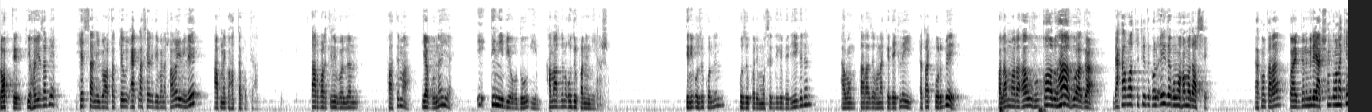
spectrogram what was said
রক্তের কি হয়ে যাবে? হেসা নিবে অর্থাৎ কেউ একলা ছেড়ে দিবে না। সবাই মিলে আপনাকে হত্যা করতে আসবে। তারপরে তিনি বললেন, ফাতেমা, ইয়া বুনাইয়া তিনি বি ওদু ইন আমার জন্য অজুর পানি নিয়ে আসো। তিনি অজু করলেন অজু করে মুসের দিকে বেরিয়ে গেলেন এবং তারা যে ওনাকে দেখলেই অ্যাটাক করবে দেখা মাত্র এই দেখো মোহাম্মদ আসছে। এখন তারা কয়েকজন মিলে একসঙ্গে ওনাকে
